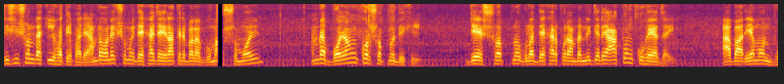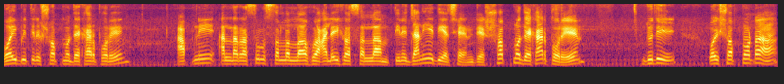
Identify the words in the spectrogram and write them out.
ডিসিশনটা কী হতে পারে? আমরা অনেক সময় দেখা যায় রাতের বেলা ঘুমানোর সময় আমরা ভয়ঙ্কর স্বপ্ন দেখি। যে স্বপ্নগুলো দেখার পর আমরা নিজেরাই আতঙ্ক হয়ে যাই। আবার এমন ভয় ভয়ভীতির স্বপ্ন দেখার পরে আপনি আল্লাহ রাসুল সাল্লাহ আলহাসাল্লাম তিনি জানিয়ে দিয়েছেন যে স্বপ্ন দেখার পরে যদি ওই স্বপ্নটা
